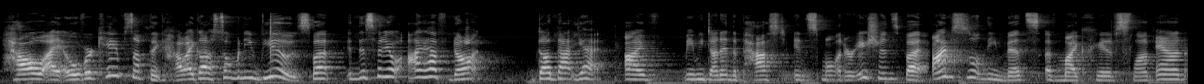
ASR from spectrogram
how I overcame something, how I got so many views. But in this video, I have not done that yet. I've maybe done in the past in small iterations, but I'm still in the midst of my creative slump and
